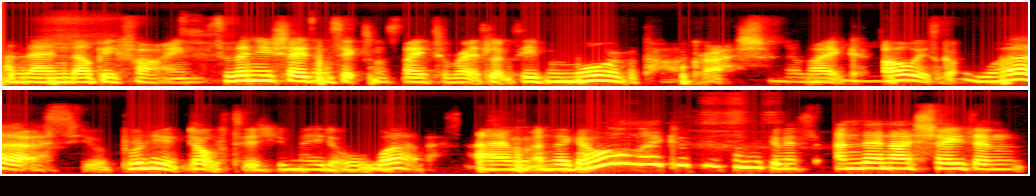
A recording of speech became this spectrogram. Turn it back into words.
and then they'll be fine. So then you show them six months later where it looks even more of a car crash. And they're like, mm. oh, it's got worse. You're brilliant doctors. You made it all worse. Um, and they go, oh my goodness, oh my goodness. And then I show them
